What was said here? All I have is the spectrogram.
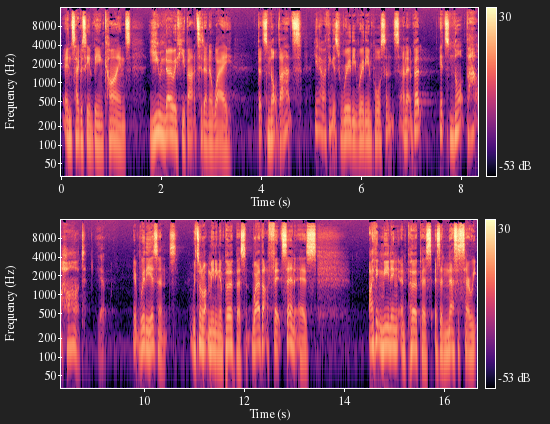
integrity and being kind, you know if you've acted in a way that's not that. You know, I think it's really, really important. And it, but it's not that hard. Yep. It really isn't. We're talking about meaning and purpose. Where that fits in is I think meaning and purpose is a necessary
